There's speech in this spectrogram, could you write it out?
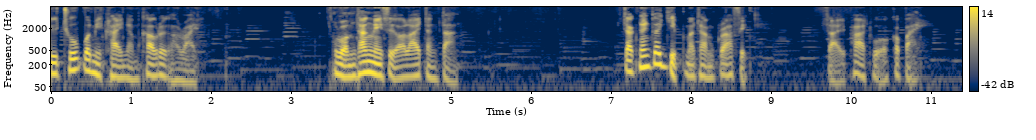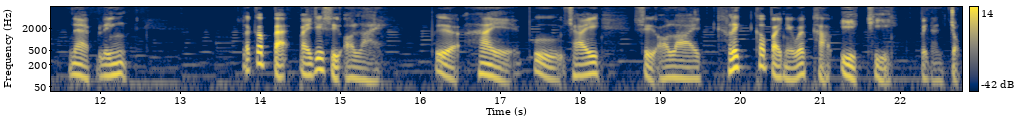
YouTube ว่ามีใครนำเข้าเรื่องอะไร รวมทั้งในสื่อออนไลน์ต่างๆ จากนั้นก็หยิบมาทำกราฟิก ใส่พาดหัวเข้าไป แนบลิงก์ แล้วก็แปะไปที่สื่อออนไลน์ เพื่อให้ผู้ใช้สื่อออนไลน์ คลิกเข้าไปในเว็บข่าวอีกทีเป็นอันจบ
